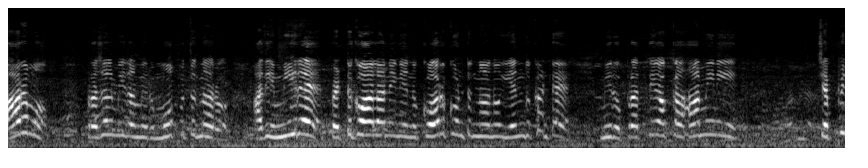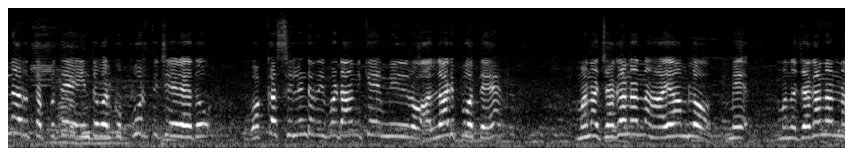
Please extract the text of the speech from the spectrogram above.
భారము ప్రజల మీద మీరు మోపుతున్నారు. అది మీరే పెట్టుకోవాలని నేను కోరుకుంటున్నాను. ఎందుకంటే మీరు ప్రతి ఒక్క హామీని చెప్పినారు తప్పితే ఇంతవరకు పూర్తి చేయలేదు. ఒక్క సిలిండర్ ఇవ్వడానికే మీరు అల్లాడిపోతే మన జగనన్న హయాంలో మే మన జగనన్న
